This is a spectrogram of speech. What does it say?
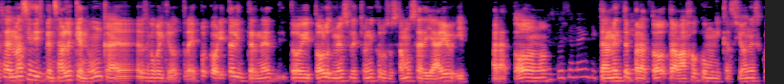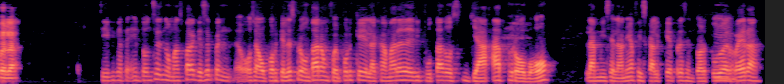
o sea, es más indispensable que nunca, ¿eh? en cualquier otra época. Ahorita el internet y, todo, y todos los medios electrónicos los usamos a diario y para todo, ¿no? Es cuestión de Realmente para todo, trabajo, comunicación, escuela. Sí, fíjate, entonces nomás para que sepan, o sea, o por qué les preguntaron, fue porque la Cámara de Diputados ya aprobó la miscelánea fiscal que presentó Arturo mm. Herrera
